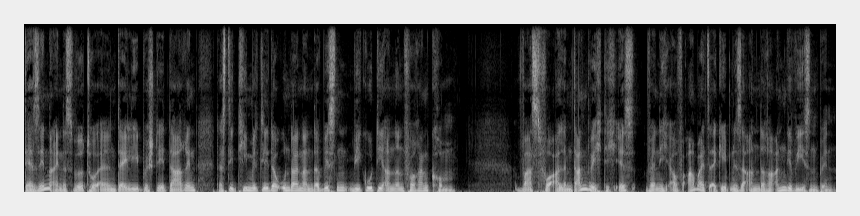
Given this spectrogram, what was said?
Der Sinn eines virtuellen Daily besteht darin, dass die Teammitglieder untereinander wissen, wie gut die anderen vorankommen was vor allem dann wichtig ist, wenn ich auf Arbeitsergebnisse anderer angewiesen bin.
